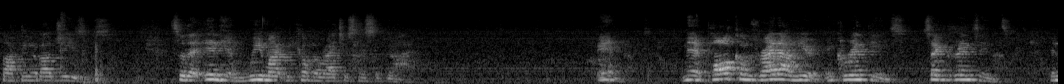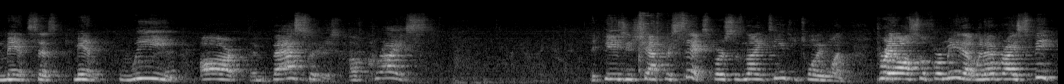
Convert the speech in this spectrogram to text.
talking about Jesus, so that in him we might become the righteousness of God. Man, man, Paul comes right out here in Corinthians, 2 Corinthians, and man says, man, we are ambassadors of Christ. Ephesians chapter 6, verses 19 through 21. Pray also for me that whenever I speak,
